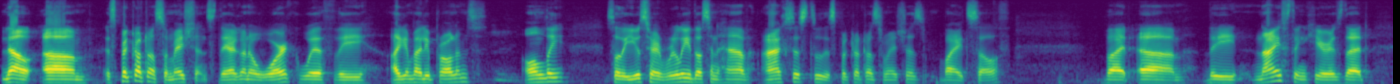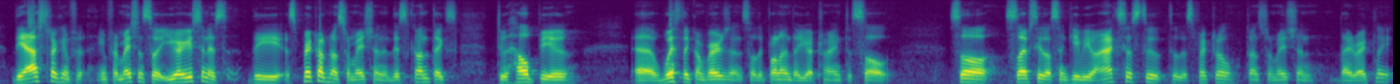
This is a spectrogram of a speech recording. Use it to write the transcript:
Now, um, spectral transformations, they are going to work with the eigenvalue problems only. So the user really doesn't have access to the spectral transformations by itself. But um, the nice thing here is that the abstract inf information, so you're using this, the spectral transformation in this context to help you uh, with the conversion, so the problem that you're trying to solve. So SLEPC doesn't give you access to, to the spectral transformation directly,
